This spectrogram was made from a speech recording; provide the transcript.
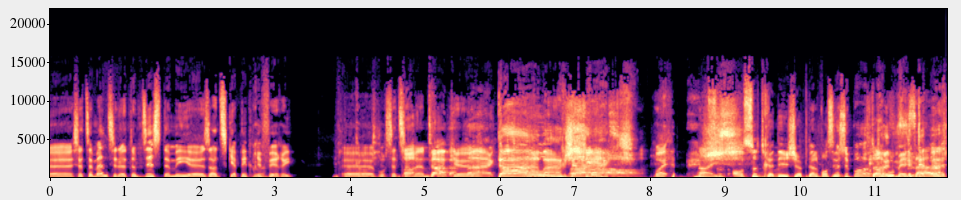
euh, cette semaine, c'est le top 10 de mes euh, handicapés préférés. Euh, pour cette semaine. Fait que- Tabarnak! ouais. Nice. On s'outre déjà, puis dans le fond, c'est un beau message.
